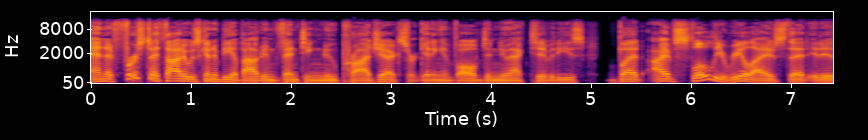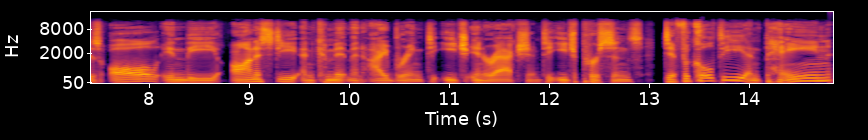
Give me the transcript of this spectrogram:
And at first, I thought it was going to be about inventing new projects or getting involved in new activities. But I've slowly realized that it is all in the honesty and commitment I bring to each interaction, to each person's difficulty and pain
